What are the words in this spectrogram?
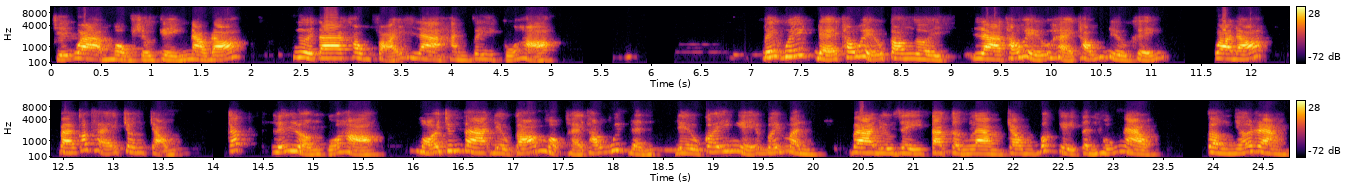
chỉ qua một sự kiện nào đó. Người ta không phải là hành vi của họ. Bí quyết để thấu hiểu con người là thấu hiểu hệ thống điều khiển. Qua đó, bạn có thể trân trọng cách lý luận của họ. Mỗi chúng ta đều có một hệ thống quyết định, đều có ý nghĩa với mình và điều gì ta cần làm trong bất kỳ tình huống nào. Cần nhớ rằng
